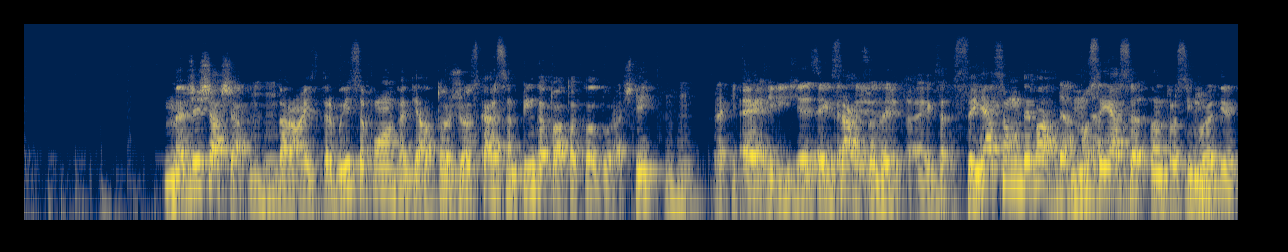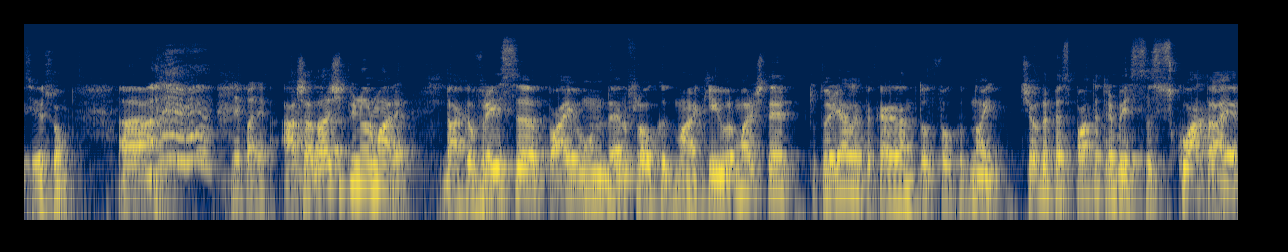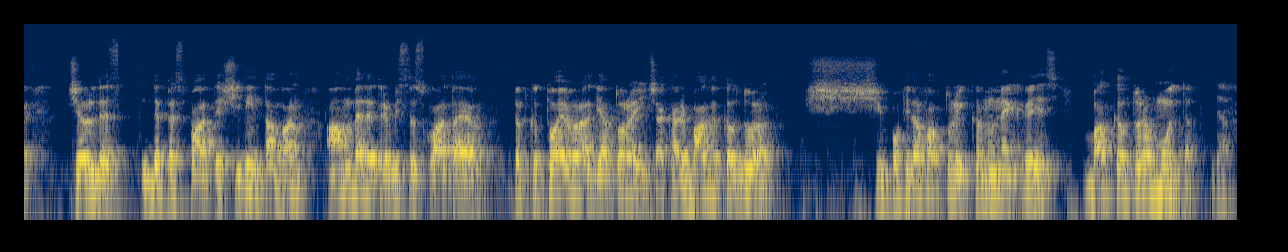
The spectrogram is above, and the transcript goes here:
Merge și așa, Mhm. dar mai trebuie să pun un ventilator jos care să împingă toată căldura, știi? Mhm. Practic E, să dirigeze exact, către... să, de- exact, să iasă undeva, Da, nu da, să da. iasă într-o singură direcție de somn. Uh, Ne pare. Așadar și prin urmare, dacă vrei să ai un airflow cât mai ok, urmărește tutorialele pe care le-am tot făcut noi. Cel de pe spate trebuie să scoată aer. Cel de, de pe spate și din tavan, ambele trebuie să scoată aer. Pentru că tu ai un radiator aici care bagă căldură. Și în pofida faptului că nu ne crezi, bag căldură multă. Da.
